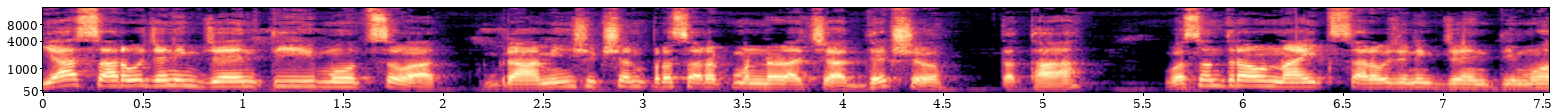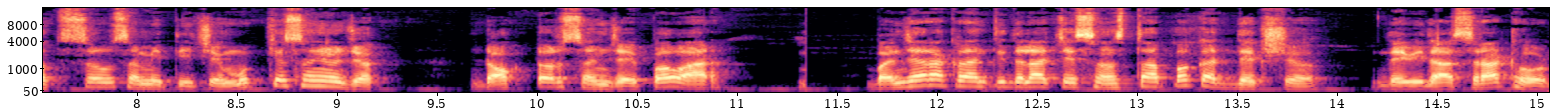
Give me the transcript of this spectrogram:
या सार्वजनिक जयंती महोत्सवात ग्रामीण शिक्षण प्रसारक मंडळाचे अध्यक्ष तथा वसंतराव नाईक सार्वजनिक जयंती महोत्सव समितीचे मुख्य संयोजक डॉक्टर संजय पवार बंजारा क्रांती दलाचे संस्थापक अध्यक्ष देविदास राठोड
